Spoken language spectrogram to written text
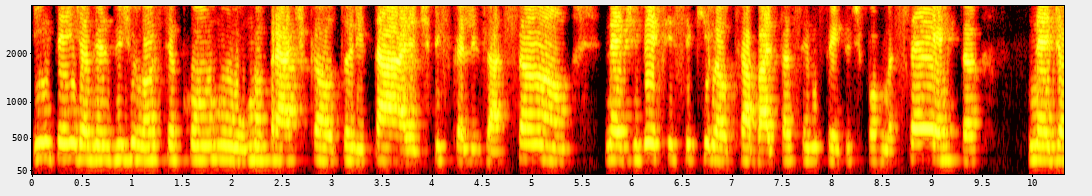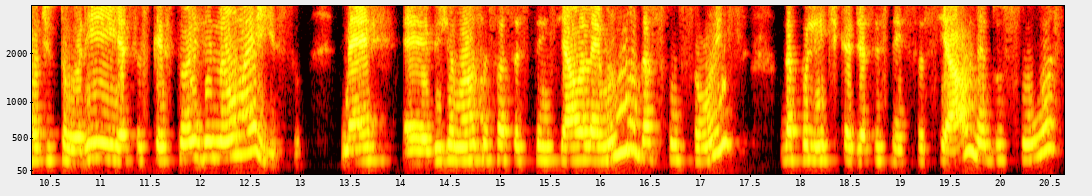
e entende às vezes vigilância como uma prática autoritária de fiscalização, né? De ver se isso aquilo é o trabalho está sendo feito de forma certa, né? De auditoria, essas questões, e não é isso, né? É, vigilância socioassistencial é uma das funções da política de assistência social, né? Do SUAS,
